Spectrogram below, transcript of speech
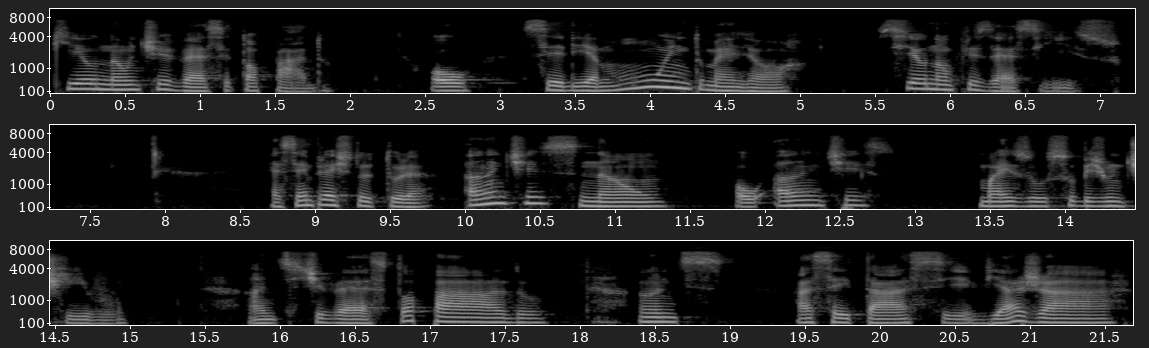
que eu não tivesse topado, ou seria muito melhor se eu não fizesse isso. É sempre a estrutura antes, não ou antes, mais o subjuntivo. Antes tivesse topado, antes aceitasse viajar,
